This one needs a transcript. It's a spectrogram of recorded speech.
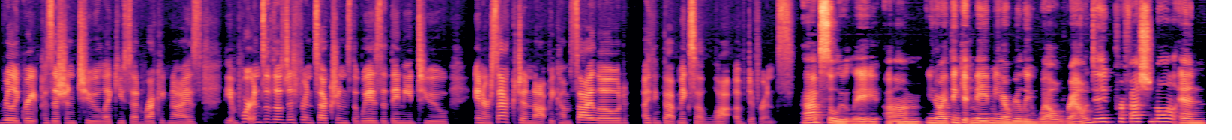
really great position to, like you said, recognize the importance of those different sections, the ways that they need to intersect and not become siloed. I think that makes a lot of difference. Absolutely. Um, you know, I think it made me a really well rounded professional. And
